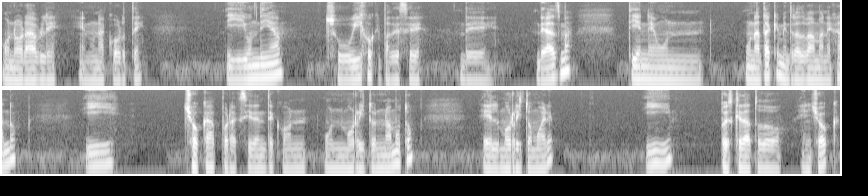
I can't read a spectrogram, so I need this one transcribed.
honorable en una corte. Y un día su hijo que padece de, de asma tiene un, un ataque mientras va manejando y choca por accidente con un morrito en una moto. El morrito muere y pues queda todo en shock.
